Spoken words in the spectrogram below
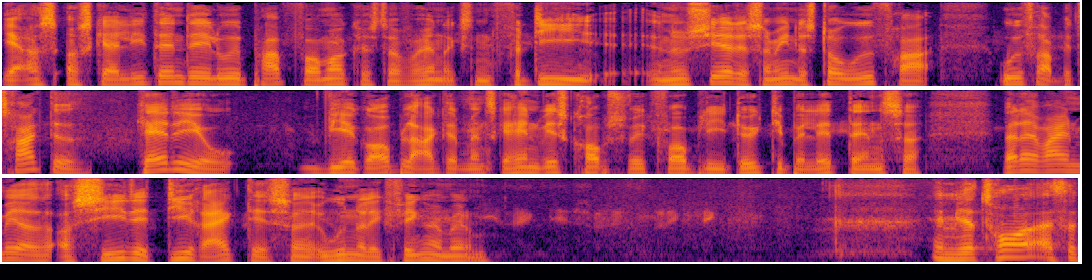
Ja, og, og skal jeg lige den del ud i pap for mig, Christoffer Henriksen, fordi nu siger det som en, der står udefra, udefra betragtet, kan det jo virke oplagt, at man skal have en vis kropsvægt for at blive dygtig balletdanser. Hvad er der i vejen med at, at sige det direkte, så, uden at lægge fingre imellem? Jamen, jeg tror, altså,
